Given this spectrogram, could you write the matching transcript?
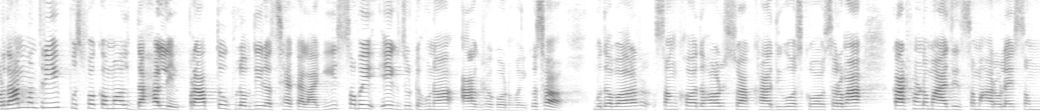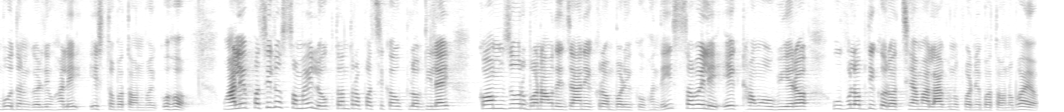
प्रधानमन्त्री पुष्पकमल दाहालले प्राप्त उपलब्धि रक्षाका लागि सबै एकजुट हुन आग्रह गर्नुभएको छ। बुधबार शङ्खधर स्वाखा दिवसको अवसरमा काठमाडौँमा आयोजित समारोहलाई सम्बोधन गर्दै उहाँले यस्तो बताउनु भएको हो। उहाँले पछिल्लो समय लोकतन्त्र पछिका उपलब्धिलाई कमजोर बनाउँदै जाने क्रम बढेको भन्दै सबैले एक ठाउँमा उभिएर उपलब्धिको रक्षामा लाग्नुपर्ने बताउनुभयो।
